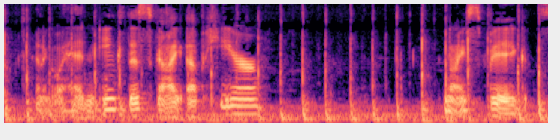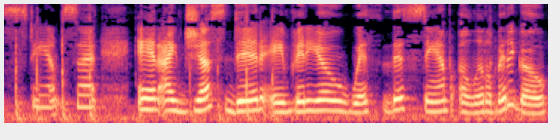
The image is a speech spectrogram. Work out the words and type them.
I'm going to go ahead and ink this guy up here nice big stamp set. And I just did a video with this stamp a little bit ago.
